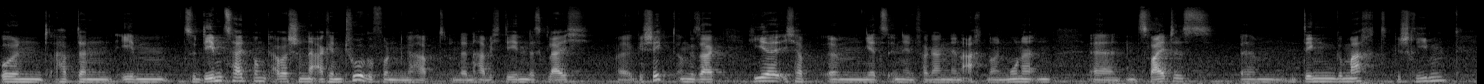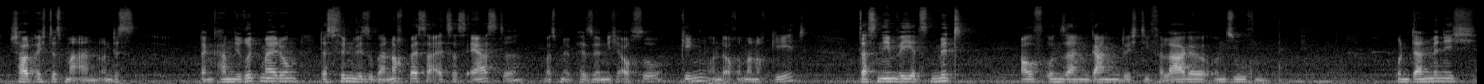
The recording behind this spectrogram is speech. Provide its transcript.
und habe dann eben zu dem Zeitpunkt aber schon eine Agentur gefunden gehabt und dann habe ich denen das gleich äh, geschickt und gesagt, hier, ich habe ähm, jetzt in den vergangenen acht, neun Monaten äh, ein zweites ähm, Ding gemacht, geschrieben, schaut euch das mal an und das dann kam die Rückmeldung, das finden wir sogar noch besser als das erste, was mir persönlich auch so ging und auch immer noch geht. Das nehmen wir jetzt mit auf unseren Gang durch die Verlage und suchen. Und dann bin ich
